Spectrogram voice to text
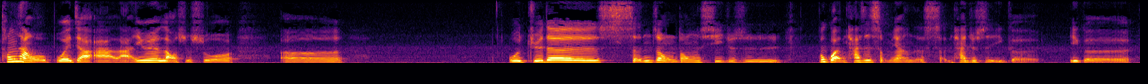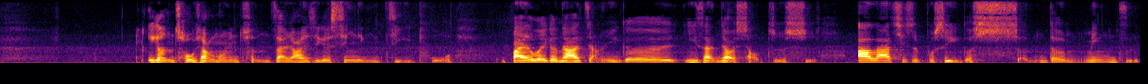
通常我不会叫阿拉，因为老实说，呃，我觉得神这种东西就是不管他是什么样的神，他就是一个一个。一个很抽象的东西存在，然后也是一个心灵寄托。By the way，跟大家讲一个伊斯兰教小知识：阿拉其实不是一个神的名字，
